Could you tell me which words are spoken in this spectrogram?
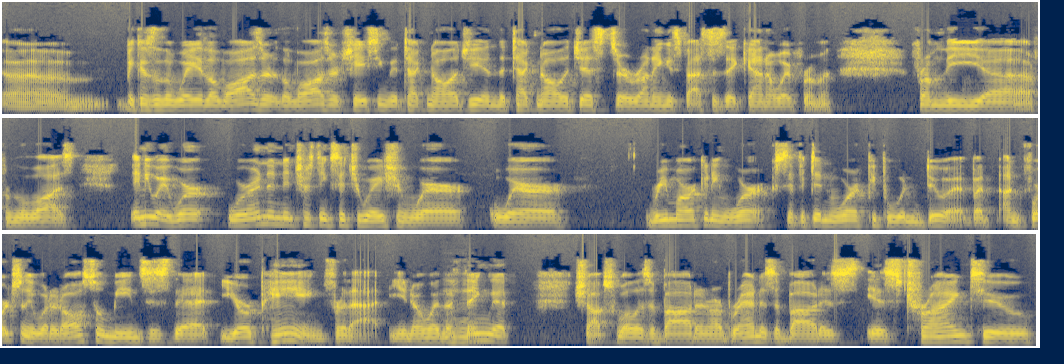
um, because of the way the laws are. The laws are chasing the technology, and the technologists are running as fast as they can away from from the uh, from the laws. Anyway, we're we're in an interesting situation where where remarketing works. If it didn't work, people wouldn't do it. But unfortunately, what it also means is that you're paying for that. You know, and the mm-hmm. thing that Shopswell is about and our brand is about is is trying to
